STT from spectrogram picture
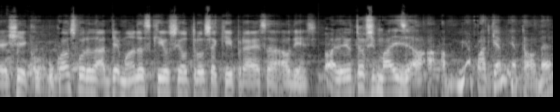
É, Chico, quais foram as demandas que o senhor trouxe aqui para essa audiência? Olha, eu trouxe mais a, a minha parte que é ambiental, né?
